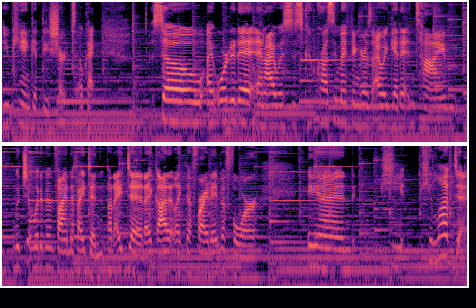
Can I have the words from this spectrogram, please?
you can get these shirts. Okay. So I ordered it and I was just crossing my fingers I would get it in time, which it would have been fine if I didn't, but I did. I got it like the Friday before and he he loved it.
